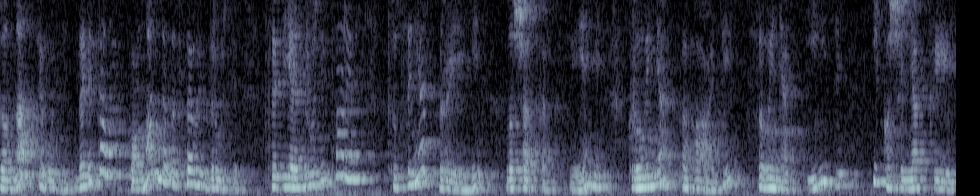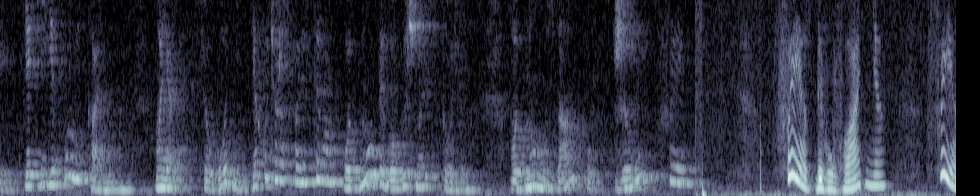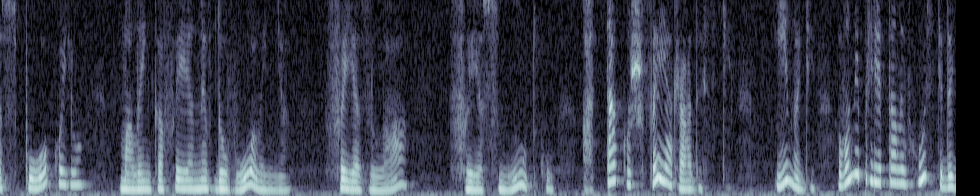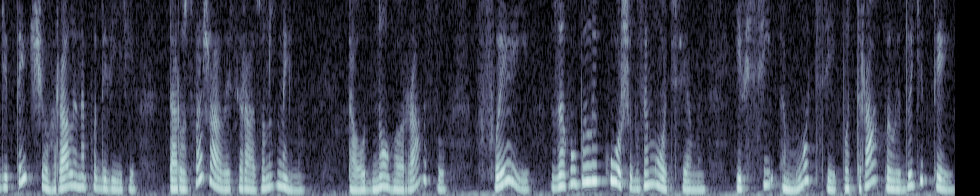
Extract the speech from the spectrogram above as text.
До нас сьогодні завітала команда веселих друзів. Це п'ять друзів тварин, цуценя Регі, лошадка Семі, кроленя Габі, совеня Ізі і кошеня Келі, які є унікальними. Малята, сьогодні я хочу розповісти вам одну дивовижну історію. В одному замку жили феї. фея здивування, фея спокою, маленька фея невдоволення, фея зла, фея смутку, а також фея радості. Іноді вони прилітали в гості до дітей, що грали на подвір'ї, та розважались разом з ними. Та одного разу феї загубили кошик з емоціями, і всі емоції потрапили до дітей.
